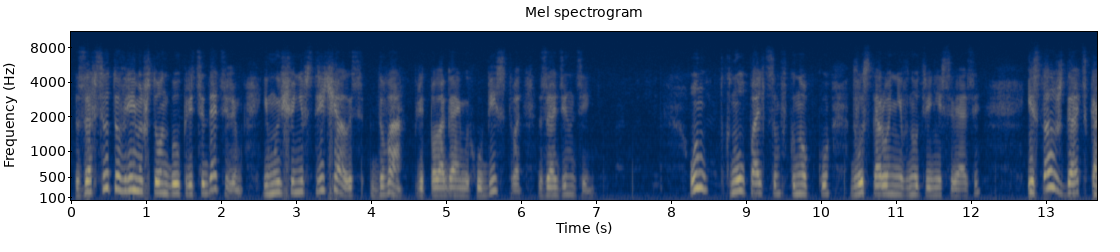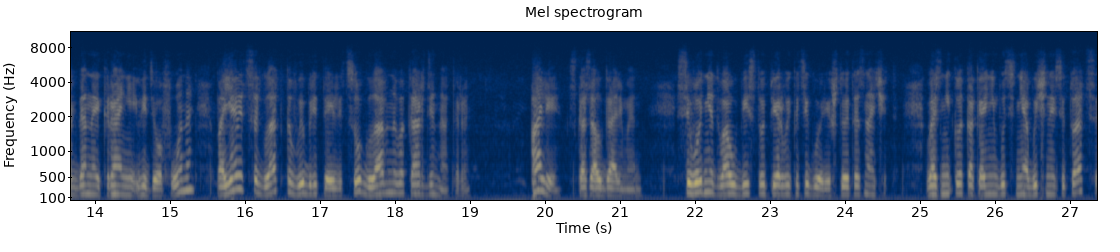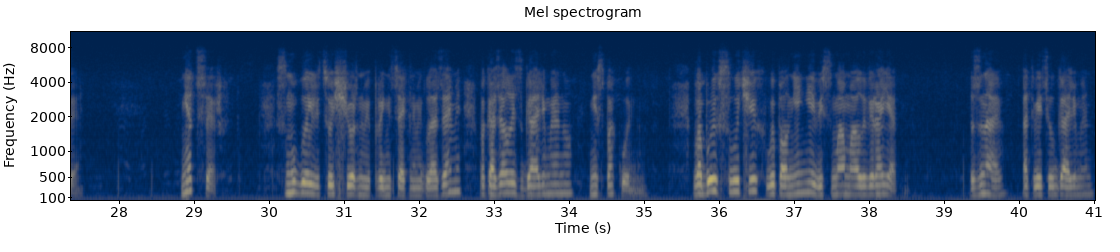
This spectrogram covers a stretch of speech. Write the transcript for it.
За все то время, что он был председателем, ему еще не встречалось два предполагаемых убийства за один день. Он ткнул пальцем в кнопку двусторонней внутренней связи и стал ждать, когда на экране видеофона появится гладко выбритое лицо главного координатора. «Али», — сказал Галлимен, — «сегодня два убийства первой категории. Что это значит? Возникла какая-нибудь необычная ситуация?» «Нет, сэр». Смуглое лицо с черными проницательными глазами показалось Галлимену неспокойным. В обоих случаях выполнение весьма маловероятно. «Знаю», — ответил Галлимен.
